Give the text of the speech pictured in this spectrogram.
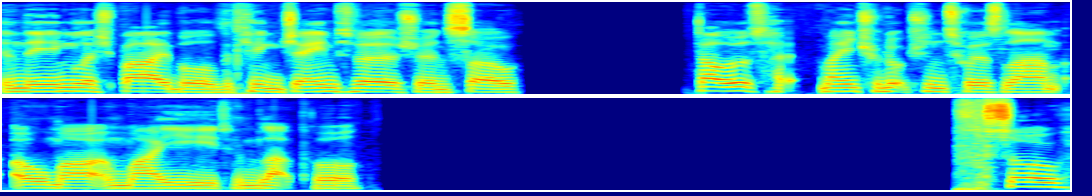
in the english bible the king james version so that was my introduction to Islam, Omar and Waid in Blackpool. So,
